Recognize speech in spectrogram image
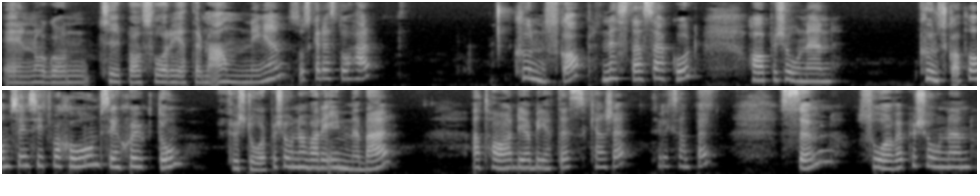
eh, någon typ av svårigheter med andningen så ska det stå här. Kunskap, nästa sökord. Har personen kunskap om sin situation, sin sjukdom? Förstår personen vad det innebär att ha diabetes kanske, till exempel? Sömn, sover personen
